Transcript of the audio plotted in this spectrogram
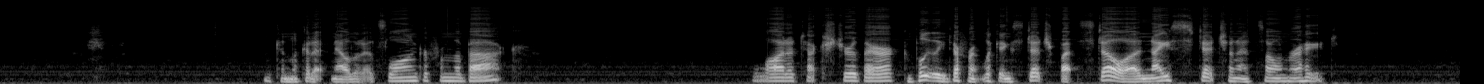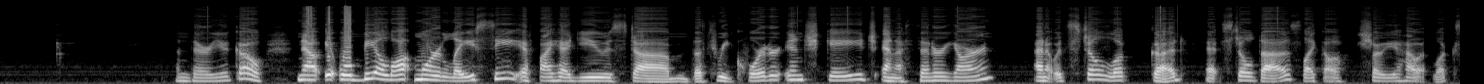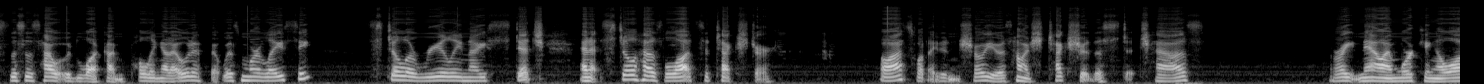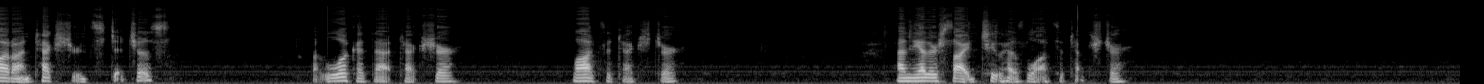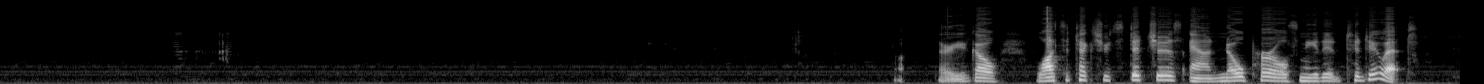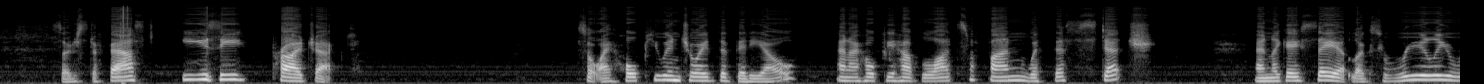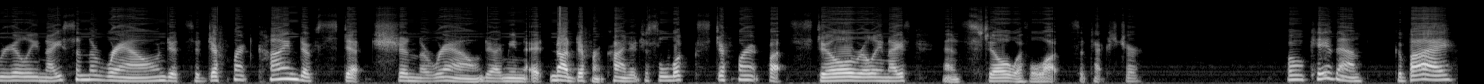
You can look at it now that it's longer from the back. A lot of texture there. Completely different looking stitch, but still a nice stitch in its own right. And there you go. Now it will be a lot more lacy if I had used um, the three quarter inch gauge and a thinner yarn and it would still look good. It still does. Like I'll show you how it looks. This is how it would look. I'm pulling it out if it was more lacy. Still a really nice stitch and it still has lots of texture. Oh, that's what I didn't show you is how much texture this stitch has. Right now I'm working a lot on textured stitches. But look at that texture. Lots of texture. And the other side too has lots of texture. There you go. Lots of textured stitches and no purls needed to do it. So just a fast, easy project. So I hope you enjoyed the video and I hope you have lots of fun with this stitch. And like I say, it looks really, really nice in the round. It's a different kind of stitch in the round. I mean, it, not a different kind. It just looks different, but still really nice and still with lots of texture. Okay then. Goodbye.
